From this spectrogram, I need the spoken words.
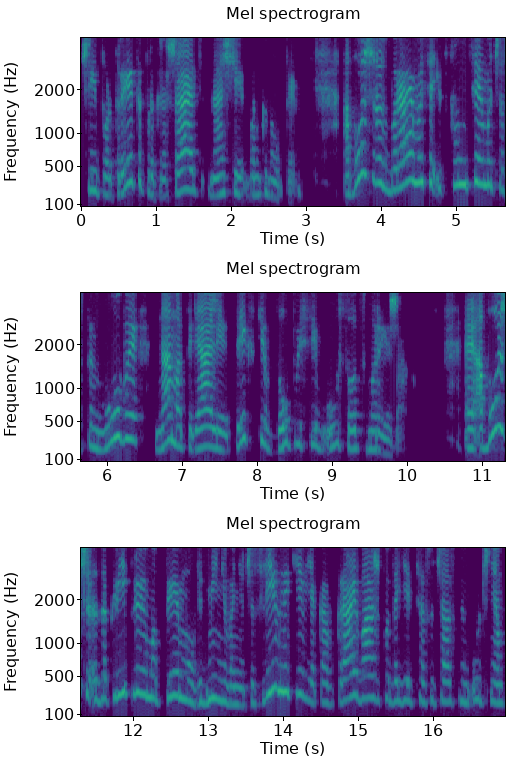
чиї портрети прикрашають наші банкноти. Або ж розбираємося із функціями частин мови на матеріалі текстів, дописів у соцмережах. Е, Або ж закріплюємо тему відмінювання числівників, яка вкрай важко дається сучасним учням,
